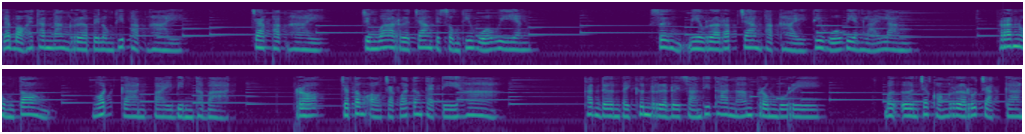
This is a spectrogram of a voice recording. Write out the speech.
และบอกให้ท่านนั่งเรือไปลงที่ผักไฮจากผักไฮจึงว่าเรือจ้างไปส่งที่หัวเวียง ซึ่งมีเรือรับจ้างผักไห่ที่หัวเวียงหลายลำ พระหนุ่มต้องงดการไปบินทบาท เพราะจะต้องออกจากวัดตั้งแต่ตีห้า ท่านเดินไปขึ้นเรือโดยสารที่ท่าน้ำพรมบุรี บังเอิญเจ้าของเรือรู้จักกัน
